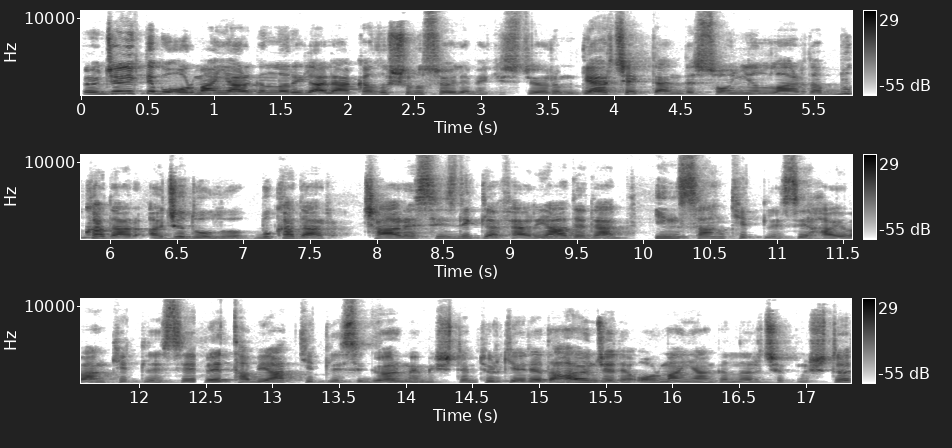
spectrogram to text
Öncelikle bu orman yargınlarıyla alakalı şunu söylemek istiyorum. Gerçekten de son yıllarda bu kadar acı dolu, bu kadar çaresizlikle feryat eden insan kitlesi, hayvan kitlesi ve tabiat kitlesi görmemiştim. Türkiye'de daha önce de orman yangınları çıkmıştı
